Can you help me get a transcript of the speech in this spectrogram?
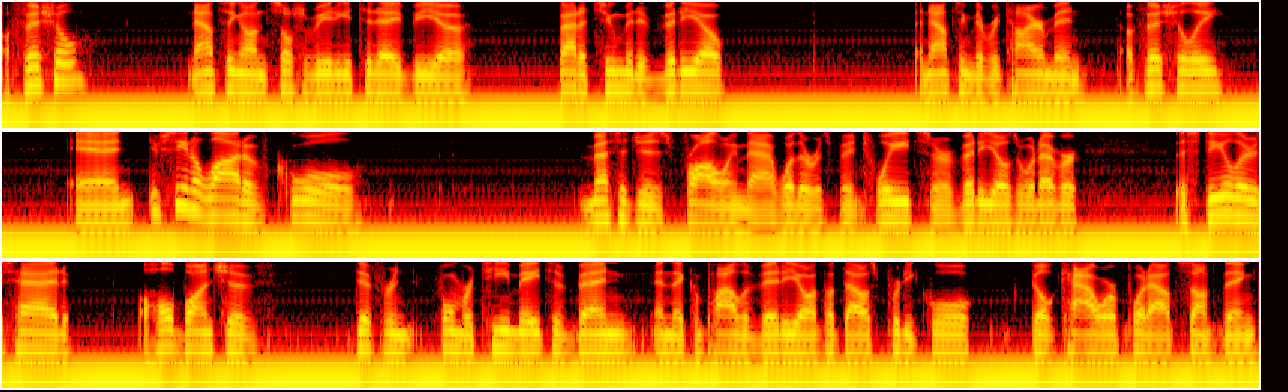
official, announcing on social media today via about a two-minute video announcing the retirement officially. And you've seen a lot of cool messages following that, whether it's been tweets or videos or whatever. The Steelers had a whole bunch of different former teammates of Ben, and they compiled a video. I thought that was pretty cool. Bill Cowher put out something.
